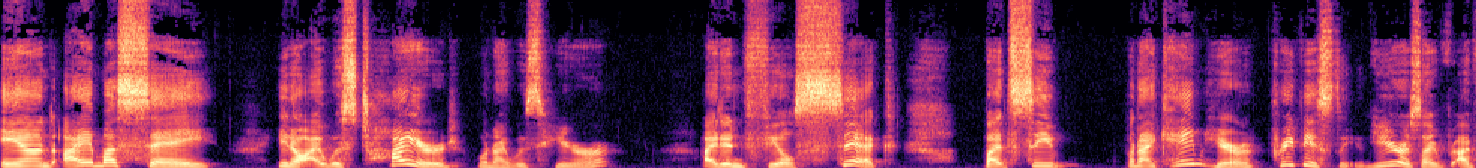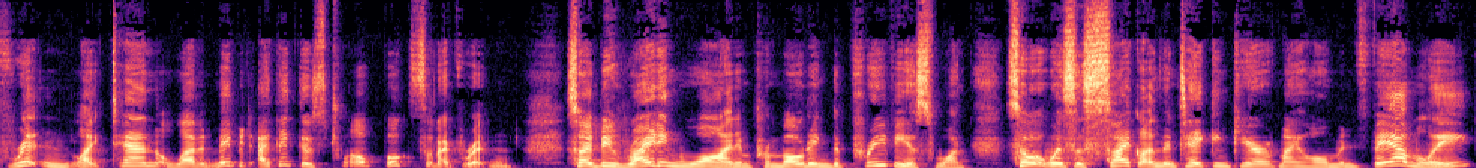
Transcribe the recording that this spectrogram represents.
And I must say, you know, I was tired when I was here. I didn't feel sick. But see, when I came here, previously years, I've, I've written like 10, 11, maybe I think there's 12 books that I've written. So I'd be writing one and promoting the previous one. So it was a cycle and then taking care of my home and family,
